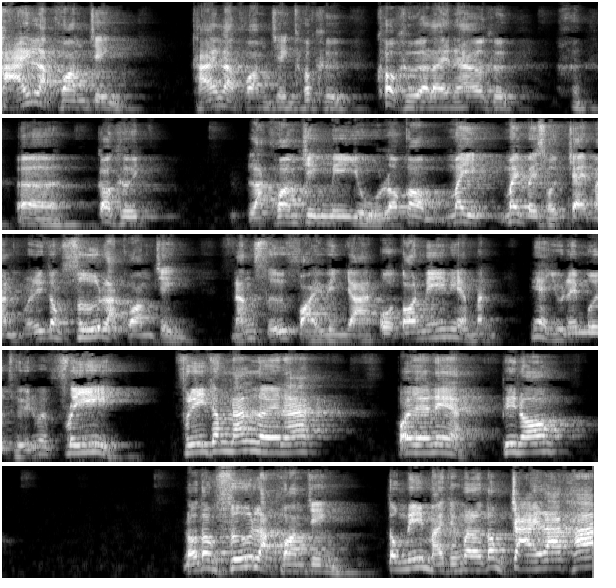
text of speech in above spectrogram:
ขายหลักความจริง ขายหลักความจริงก็คือก็คืออะไรนะก็คือเอ่อก็คือหลักความจริงมีอยู่แล้วก็ไม่ไม่ไปสนใจมันวันนี้ต้องซื้อหลักความจริง หนังสือฝ่ายวิญญาณ โอ้ตอนนี้เนี่ยมันเนี่ยอยู่ในมือถือมันฟรี ฟรีทั้งนั้นเลยนะ เพราะฉะนั้นเนี่ยพี่น้อง เราต้องซื้อหลักความจริง ตรงนี้หมายถึงว่าเราต้องจ่ายราคา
